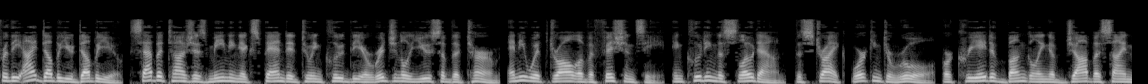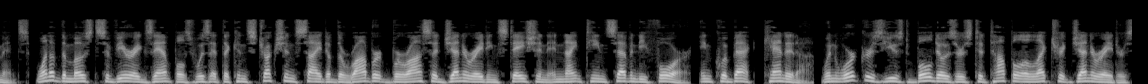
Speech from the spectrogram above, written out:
For the IWW, sabotage's meaning expanded to include the original use of the term, any withdrawal of efficiency, including the slowdown, the strike, working to rule, or creative bungling of job assignments. One of the most severe examples was at the construction site of the Robert Bourassa Generating Station in 1974, in Quebec, Canada, when workers used bulldozers to topple electric generators,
